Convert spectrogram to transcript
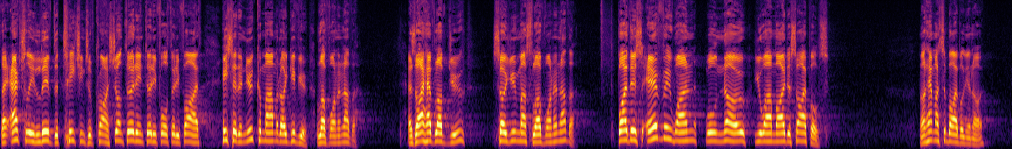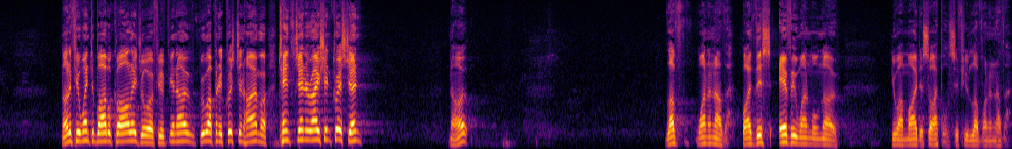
They actually lived the teachings of Christ. John 13, 34, 35, he said, A new commandment I give you love one another. As I have loved you, so you must love one another. By this, everyone will know you are my disciples. Not how much the Bible you know. Not if you went to Bible college or if you, you know, grew up in a Christian home or 10th generation Christian. No. Love one another. By this, everyone will know you are my disciples if you love one another.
